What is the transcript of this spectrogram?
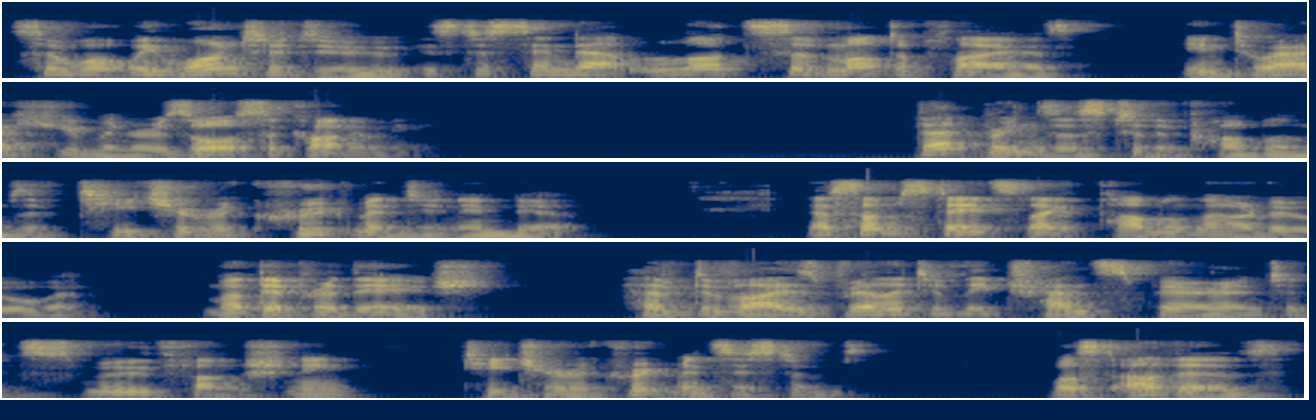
So what we want to do is to send out lots of multipliers into our human resource economy. That brings us to the problems of teacher recruitment in India. Now, some states like Tamil Nadu and Madhya Pradesh have devised relatively transparent and smooth functioning teacher recruitment systems, whilst others,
